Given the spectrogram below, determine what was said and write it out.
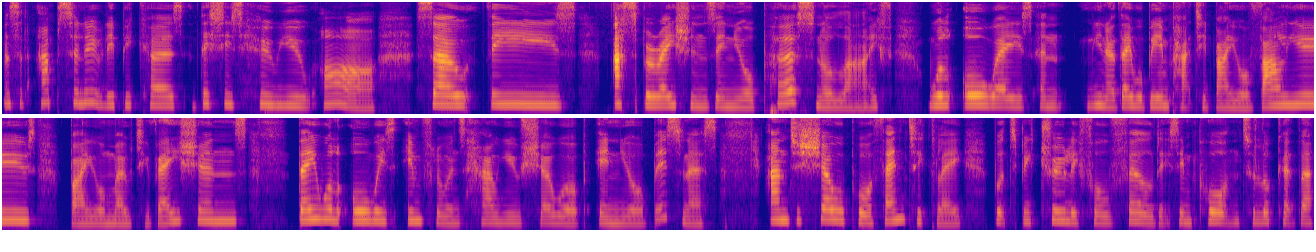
And I said, absolutely, because this is who you are. So these aspirations in your personal life will always, and you know, they will be impacted by your values, by your motivations they will always influence how you show up in your business. And to show up authentically, but to be truly fulfilled, it's important to look at the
